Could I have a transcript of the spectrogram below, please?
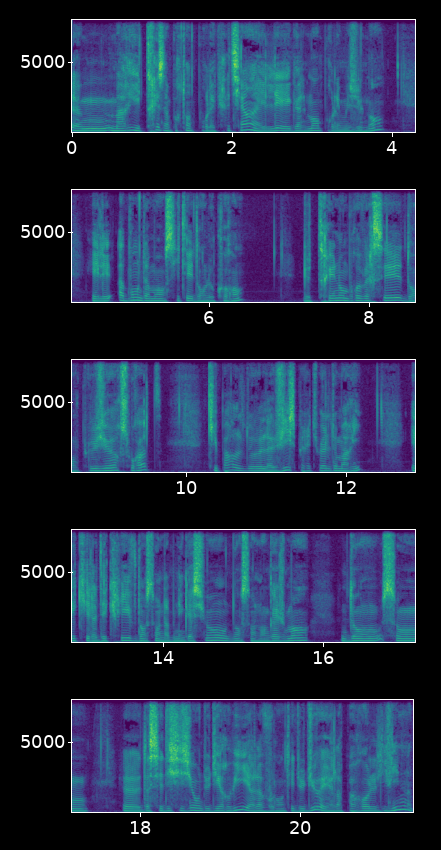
euh, Marie est très importante pour les chrétiens, elle l'est également pour les musulmans. Elle est abondamment citée dans le Coran, de très nombreux versets dans plusieurs sourates qui parlent de la vie spirituelle de Marie et qui la décrivent dans son abnégation, dans son engagement, dans, son, euh, dans ses décisions de dire oui à la volonté de Dieu et à la parole divine.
